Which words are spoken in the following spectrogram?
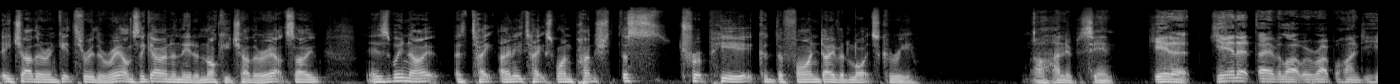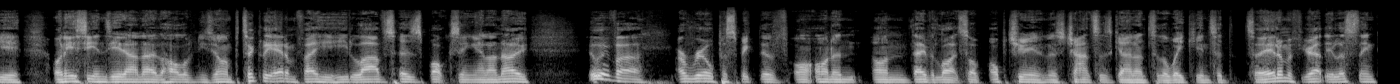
each other and get through the rounds. They're going in there to knock each other out. So, as we know, it take, only takes one punch. This trip here could define David Light's career. Oh, 100%. Get it. Get it, David Light. We're right behind you here on SENZ. I know the whole of New Zealand, particularly Adam Fahey. He loves his boxing, and I know whoever a real perspective on on, on David Light's opportunity and his chances going into the weekend. So, so Adam, if you're out there listening,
